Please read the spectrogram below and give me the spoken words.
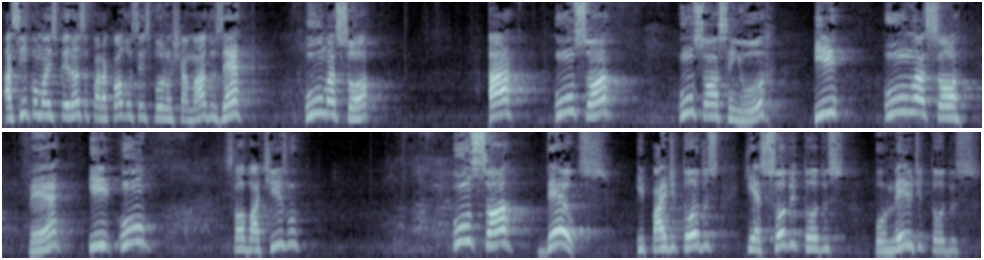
assim como a esperança para a qual vocês foram chamados é uma só. Há um só, um só Senhor e uma só fé e um só batismo um só Deus e Pai de todos, que é sobre todos, por meio de todos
